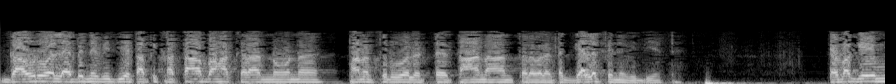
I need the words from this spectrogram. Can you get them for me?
ගෞරව ලැබෙන විදියට අපි කතා බහ කරන්න ඕන තනතුරු වලට තානාන්තර වලට ගැලපෙන විදියට. එවැගේම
